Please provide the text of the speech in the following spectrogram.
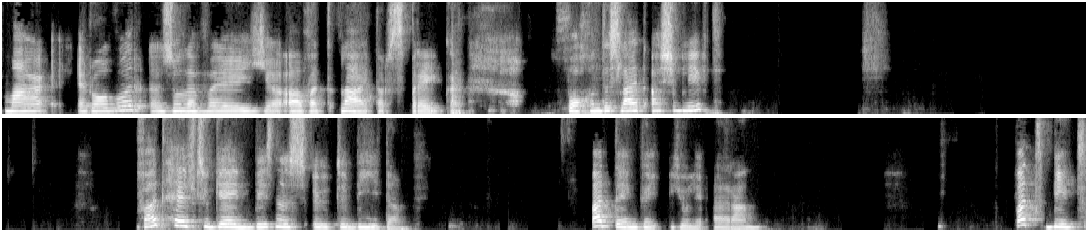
Maar erover uh, zullen wij uh, wat later spreken. Volgende slide alsjeblieft. Wat heeft Gain Business u te bieden? Wat denken jullie eraan? Wat biedt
